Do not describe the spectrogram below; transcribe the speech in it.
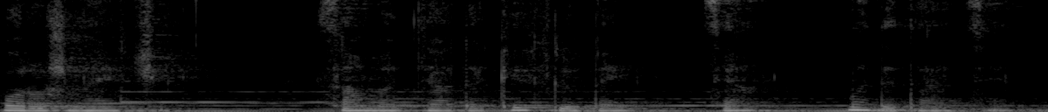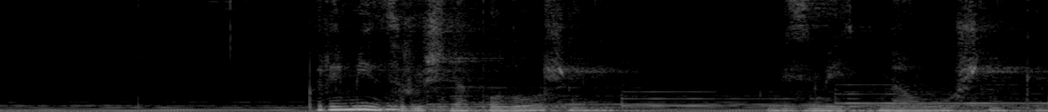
порожнечі. Саме для таких людей ця медитація. Прийміть зручне положення, візьміть наушники,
